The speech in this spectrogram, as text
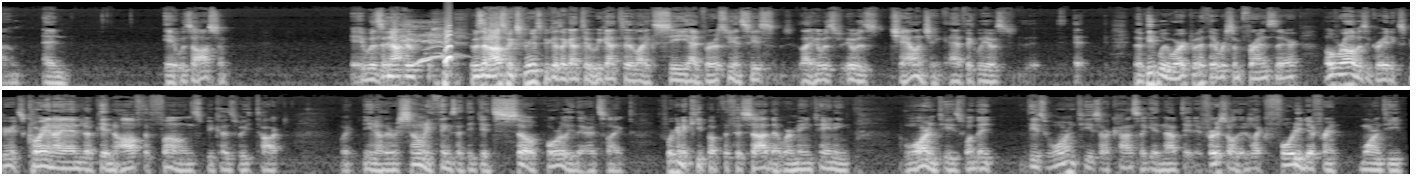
Um, and it was awesome. It was an it was an awesome experience because I got to we got to like see adversity and see like it was it was challenging ethically. It was the people we worked with. There were some friends there. Overall, it was a great experience. Corey and I ended up getting off the phones because we talked. You know, there were so many things that they did so poorly there. It's like if we're going to keep up the facade that we're maintaining warranties, well, they these warranties are constantly getting updated. First of all, there's like 40 different warranty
